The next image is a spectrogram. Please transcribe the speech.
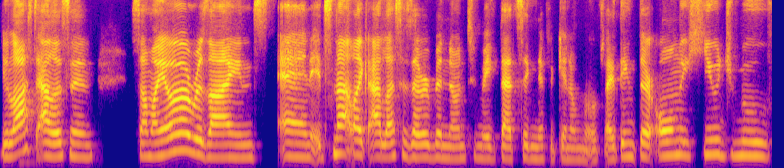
You lost Alison. Samayoa resigns, and it's not like Atlas has ever been known to make that significant of moves. I think their only huge move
